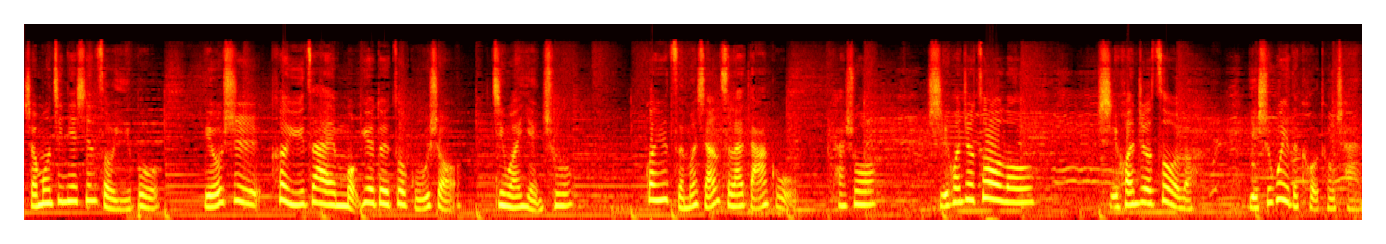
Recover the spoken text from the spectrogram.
小梦今天先走一步，理由是课余在某乐队做鼓手，今晚演出。关于怎么想起来打鼓？他说：“喜欢就做喽，喜欢就做了，也是魏的口头禅。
